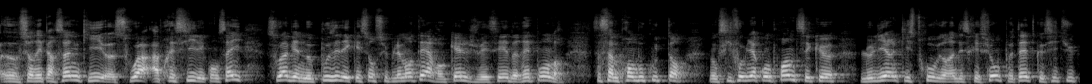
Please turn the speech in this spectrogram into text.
euh, sur des personnes qui euh, soit apprécient les conseils, soit viennent me poser des questions supplémentaires auxquelles je vais essayer de répondre. Ça, ça me prend beaucoup de temps. Donc, ce qu'il faut bien comprendre, c'est que le lien qui se trouve dans la description, peut-être que si tu,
